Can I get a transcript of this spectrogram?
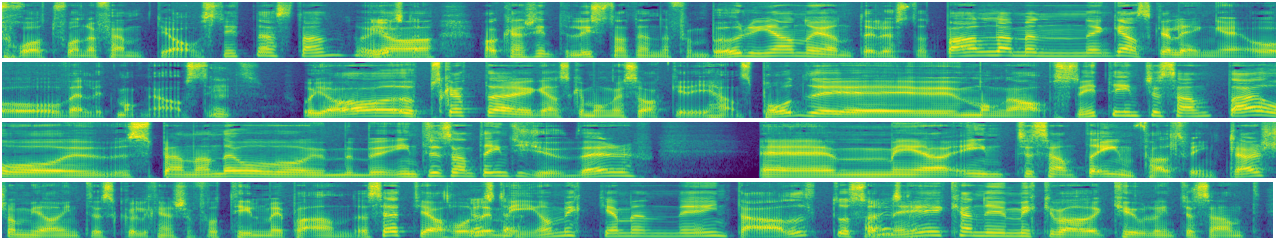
två- 250 avsnitt nästan. Och Just jag har kanske inte lyssnat ända från början och jag har inte lyssnat på alla, men ganska länge och, och väldigt många avsnitt. Mm. Och jag uppskattar ganska många saker i hans podd. Många avsnitt är intressanta och spännande och intressanta intervjuer. Eh, med intressanta infallsvinklar som jag inte skulle kanske få till mig på andra sätt. Jag håller med om mycket men det är inte allt. Och Ja, sen just det. kan det ju mycket vara kul och intressant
